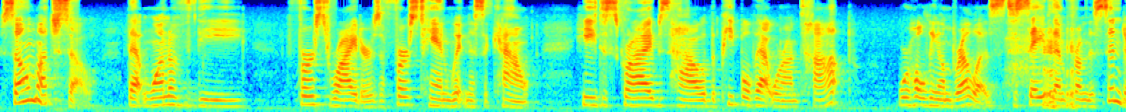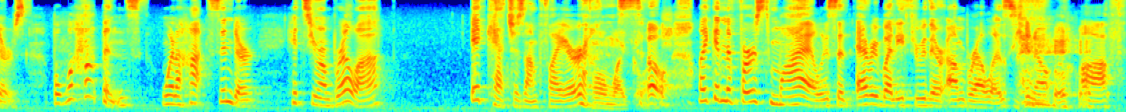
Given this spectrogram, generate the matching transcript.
So much so that one of the first riders, a first hand witness account, he describes how the people that were on top were holding umbrellas to save them from the cinders. But what happens when a hot cinder hits your umbrella? It catches on fire. Oh my god! So, like in the first mile, he said everybody threw their umbrellas, you know, off,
